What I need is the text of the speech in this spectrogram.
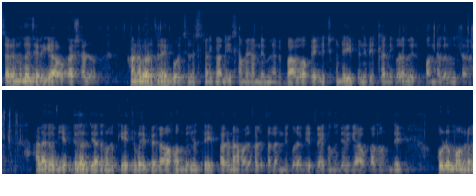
సడన్గా జరిగే అవకాశాలు కనబడుతున్నాయి. గోచరిస్తున్నాయి. కానీ ఈ సమయాన్ని మీరు బాగా ఉపయోగించుకుంటే ఈ బెనిఫిట్లన్నీ కూడా మీరు పొందగలుగుతారు. అలాగే వ్యక్తిగత జాతకంలో కేతు వైపు రాహం మిగిలితే ఈ పరిణామాల ఫలితాలన్నీ కూడా వ్యతిరేకంగా జరిగే అవకాశం ఉంది. కుటుంబంలో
